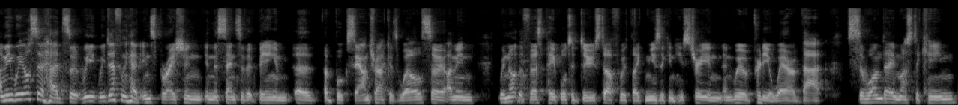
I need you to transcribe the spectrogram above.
I mean, we also had so we we definitely had inspiration in the sense of it being a, a, book soundtrack as well. So I mean, we're not the first people to do stuff with like music and history, and, and we were pretty aware of that. Sowande Mustakeem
